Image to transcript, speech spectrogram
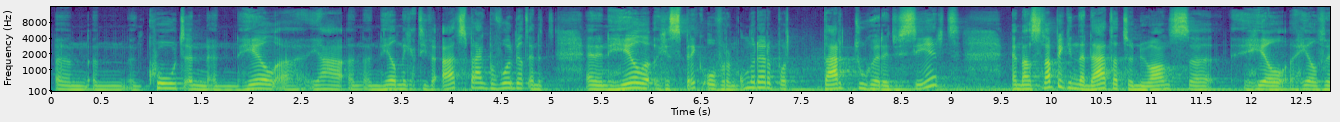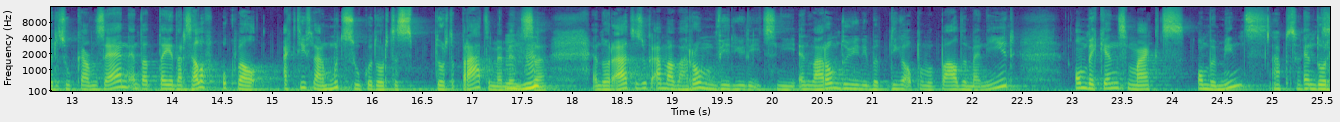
een, een, een quote, een, een, heel, eh, ja, een, een heel negatieve uitspraak bijvoorbeeld. En, het, en een heel gesprek over een onderwerp wordt daartoe gereduceerd. En dan snap ik inderdaad dat de nuance heel, heel ver zoek kan zijn. En dat, dat je daar zelf ook wel actief naar moet zoeken door te, door te praten met mensen. En door uit te zoeken, ah, maar waarom vieren jullie iets niet? En waarom doen jullie dingen op een bepaalde manier? Onbekend maakt onbemind. Absoluut. En door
